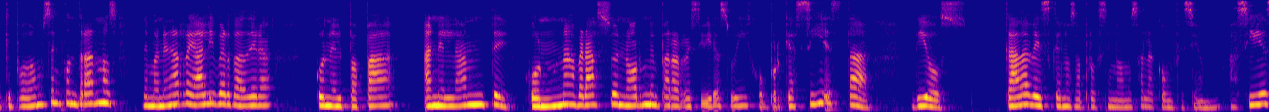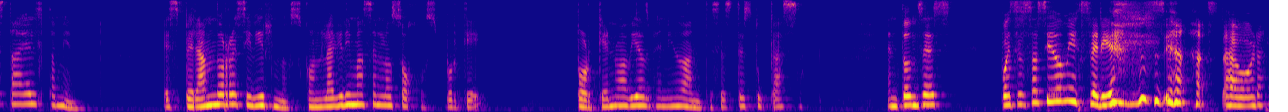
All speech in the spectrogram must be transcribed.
y que podamos encontrarnos de manera real y verdadera con el papá anhelante, con un abrazo enorme para recibir a su hijo, porque así está Dios cada vez que nos aproximamos a la confesión. Así está Él también, esperando recibirnos con lágrimas en los ojos, porque ¿por qué no habías venido antes? Esta es tu casa. Entonces, pues esa ha sido mi experiencia hasta ahora.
